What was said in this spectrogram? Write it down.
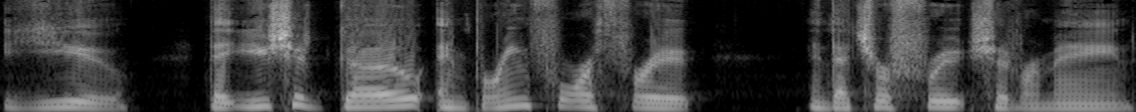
you that you should go and bring forth fruit, and that your fruit should remain,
